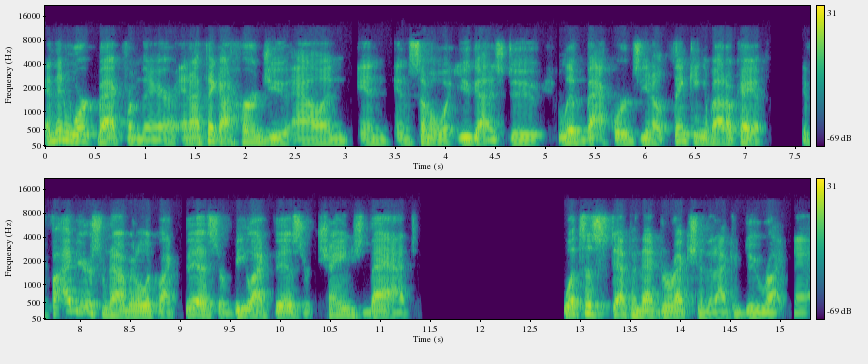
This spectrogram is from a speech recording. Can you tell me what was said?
And then work back from there. And i think i heard you alan in in some of what you guys do live backwards you know thinking about okay if five years from now I'm going to look like this or be like this or change that, what's a step in that direction that I could do right now?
